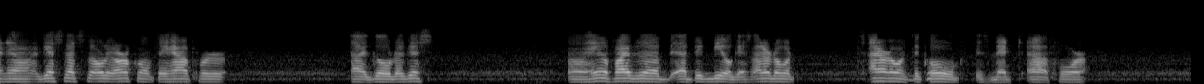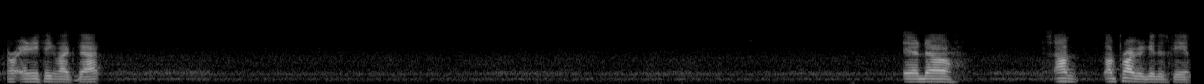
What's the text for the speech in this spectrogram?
And uh, I guess that's the only article they have for uh, gold. I guess uh, Halo 5 is a, a, big deal. I guess I don't know what I don't know what the gold is meant uh, for or anything like that. And uh, I'm I'm probably gonna get this game.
